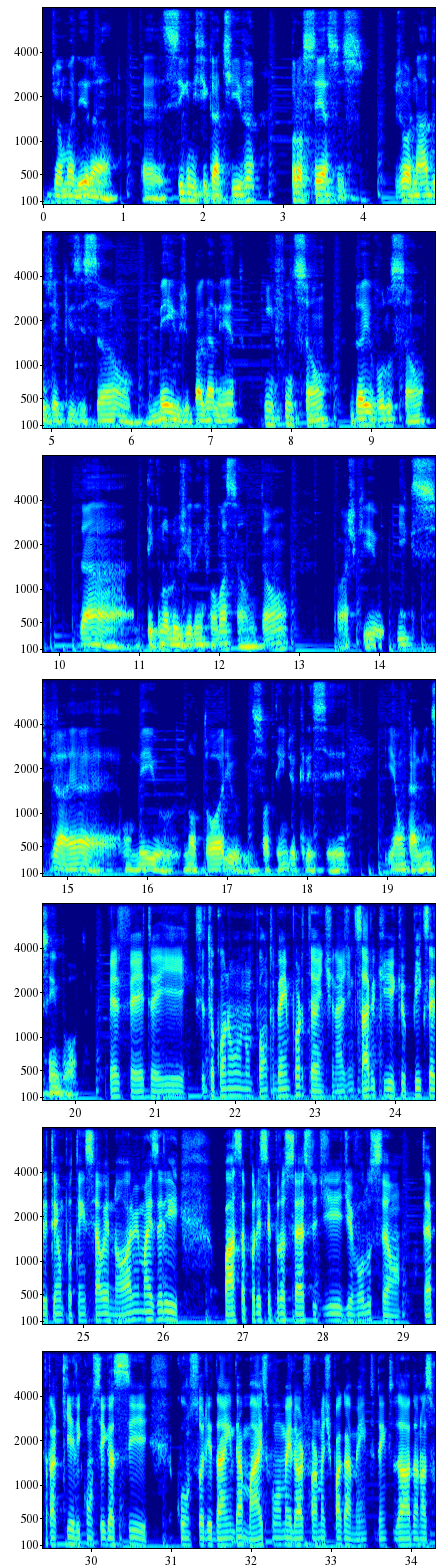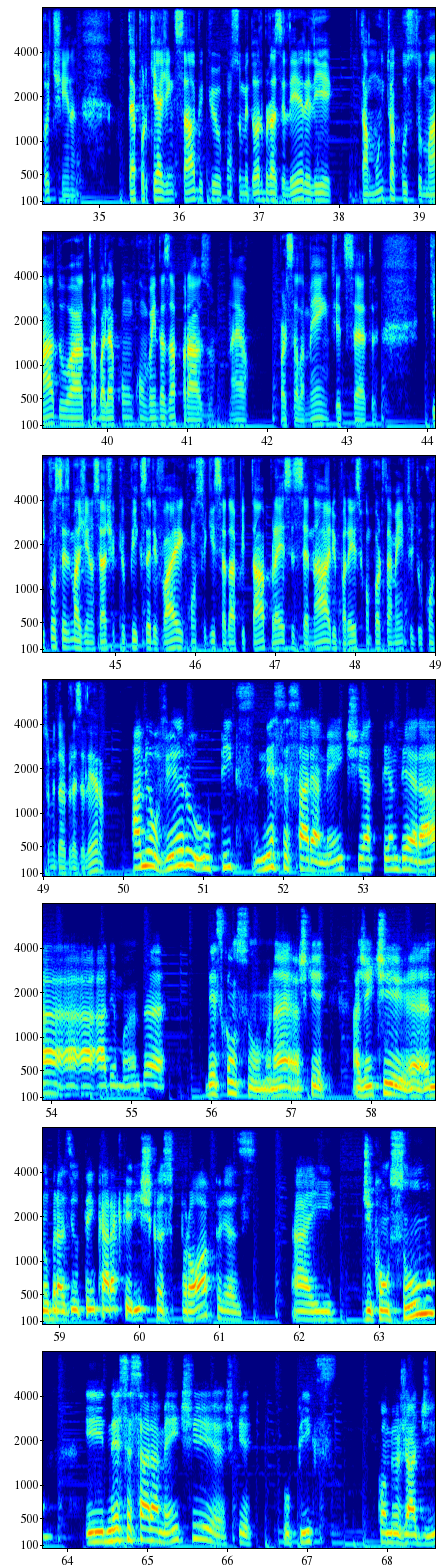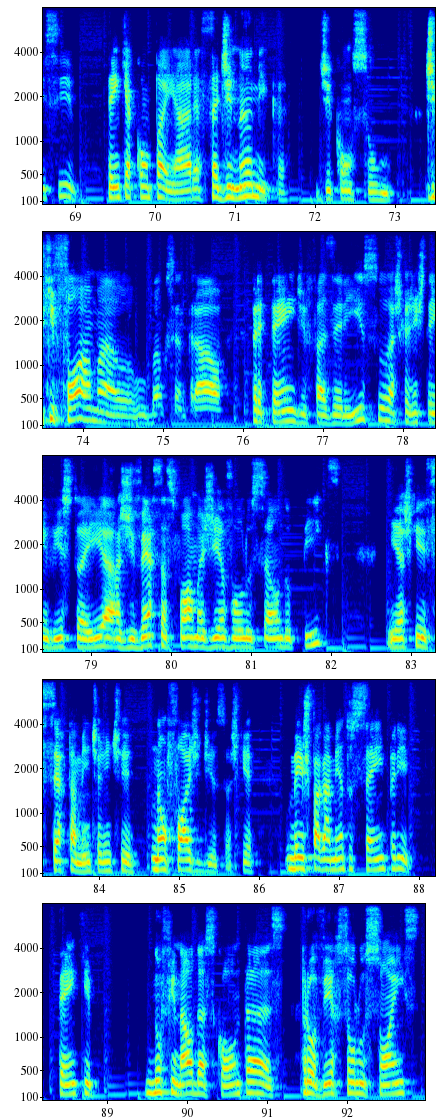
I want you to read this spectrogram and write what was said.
de uma maneira é, significativa processos, jornadas de aquisição, meios de pagamento em função da evolução da tecnologia da informação. Então, eu acho que o Pix já é um meio notório e só tende a crescer e é um caminho sem volta. Perfeito, e você tocou num, num, ponto bem importante, né? A gente sabe que, que o Pix ele tem um potencial enorme, mas ele passa por esse processo de, de evolução, até para que ele consiga se consolidar ainda mais como a melhor forma de pagamento dentro da, da nossa rotina. Até porque a gente sabe que o consumidor brasileiro ele está muito acostumado a trabalhar com, com vendas a prazo, né? Parcelamento, etc. O que, que vocês imaginam? Você acha que o Pix ele vai conseguir se adaptar para esse cenário, para esse comportamento do consumidor brasileiro? A meu ver, o Pix necessariamente atenderá à demanda desse consumo, né? Acho que a gente é, no Brasil tem características próprias aí de consumo e necessariamente, acho que o Pix, como eu já disse, tem que acompanhar essa dinâmica de consumo. De que forma o Banco Central pretende fazer isso? Acho que a gente tem visto aí as diversas formas de evolução do Pix e acho que certamente a gente não foge disso. Acho que o meio de pagamento sempre tem que, no final das contas, prover soluções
